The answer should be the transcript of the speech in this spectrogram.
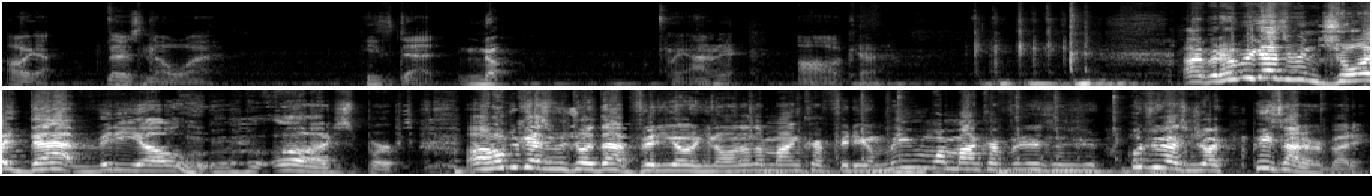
Oh yeah, there's no way. He's dead. No. Wait, I didn't. Oh, okay. Alright, but I hope you guys have enjoyed that video. oh, I just burped. I hope you guys have enjoyed that video. You know, another Minecraft video. Maybe more Minecraft videos. Hope you guys enjoyed. Peace out, everybody.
